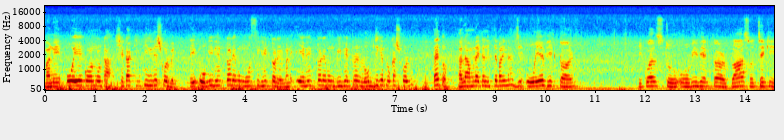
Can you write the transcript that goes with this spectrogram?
মানে ও এ কর্ণটা, সেটা কি কি নির্দেশ করবে? এই ও বি ভেক্টর এবং ও সি ভেক্টরের মানে এ ভেক্টর এবং বি ভেক্টরের লোভ দিকে প্রকাশ করবে। তাই তো? তাহলে আমরা এটা লিখতে পারি না যে O A vector equals to O B vector plus হচ্ছে কি?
